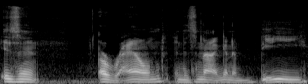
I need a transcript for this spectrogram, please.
isn't around and is not going to be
